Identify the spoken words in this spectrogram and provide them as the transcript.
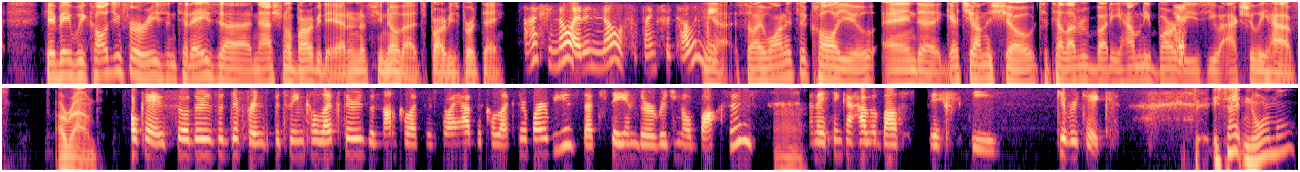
okay, babe, we called you for a reason. Today's uh, National Barbie Day. I don't know if you know that. It's Barbie's birthday. Actually, no, I didn't know, so thanks for telling me. Yeah, so I wanted to call you and uh, get you on the show to tell everybody how many Barbies you actually have around. Okay, so there's a difference between collectors and non-collectors. So I have the collector Barbies that stay in their original boxes, Uh-huh. and I think I have about 50, give or take. Is that normal?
